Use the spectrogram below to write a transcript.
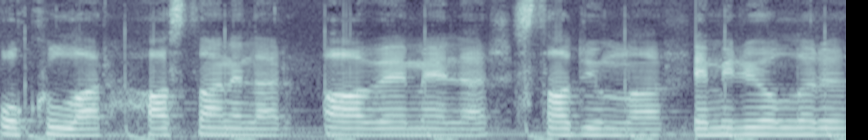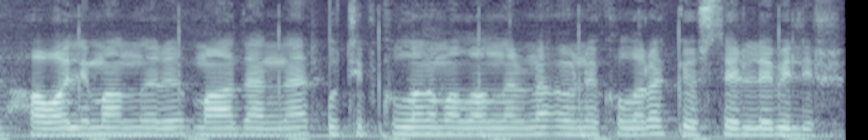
Okullar, hastaneler, AVM'ler, stadyumlar, demiryolları, havalimanları, madenler bu tip kullanım alanlarına örnek olarak gösterilebilir.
